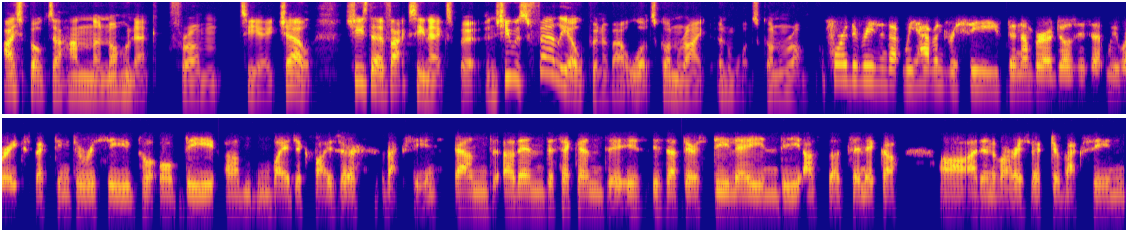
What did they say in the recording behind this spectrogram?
I spoke to Hanna Nohynek from THL. She's their vaccine expert, and she was fairly open about what's gone right and what's gone wrong. For the reason that we haven't received the number of doses that we were expecting to receive of the um, BioNTech Pfizer vaccine. And uh, then the second is, is that there's delay in the AstraZeneca uh, adenovirus vector vaccine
